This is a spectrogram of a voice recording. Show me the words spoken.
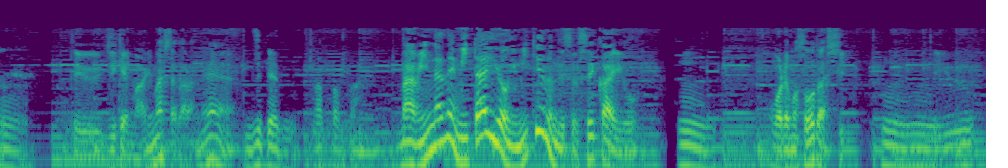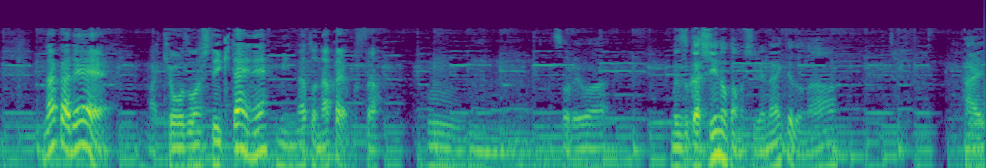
うん。っていう事件もありましたからね。事件あったんだ。まあみんなね、見たいように見てるんですよ、世界を。うん。俺もそうだし。うんうってん。いう中で、まあ共存していきたいね。みんなと仲良くさ。う。うんん。それは難しいのかもしれないけどな。はい。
